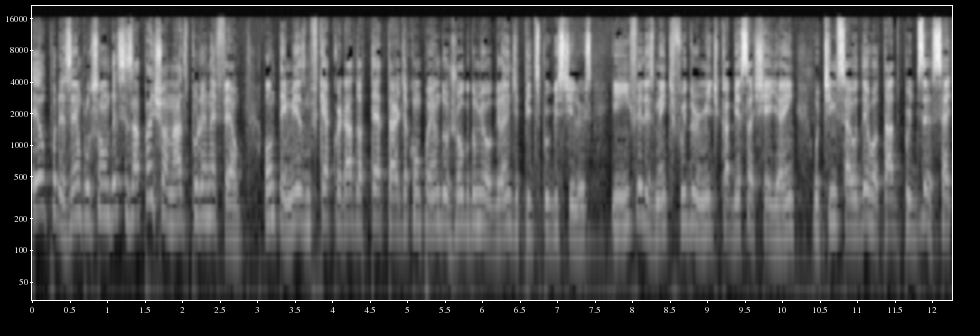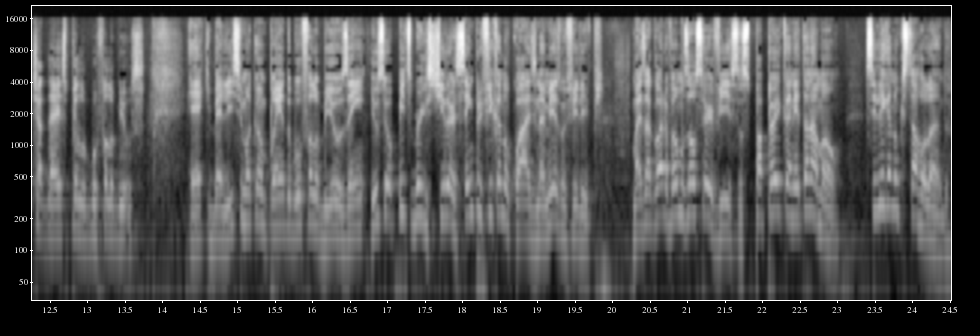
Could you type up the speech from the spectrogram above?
Eu, por exemplo, sou um desses apaixonados por NFL. Ontem mesmo fiquei acordado até tarde acompanhando o jogo do meu grande Pittsburgh Steelers e infelizmente fui dormir de cabeça cheia, hein? O time saiu derrotado por 17 a 10 pelo Buffalo Bills. É, que belíssima campanha do Buffalo Bills, hein? E o seu Pittsburgh Steelers sempre fica no quase, não é mesmo, Felipe? Mas agora vamos aos serviços. Papel e caneta na mão. Se liga no que está rolando.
